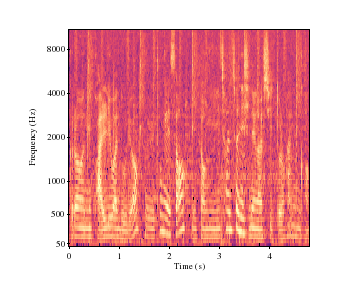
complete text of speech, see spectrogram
그런 관리와 노력을 통해서 이 병이 천천히 진행할 수 있도록 하는 거.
